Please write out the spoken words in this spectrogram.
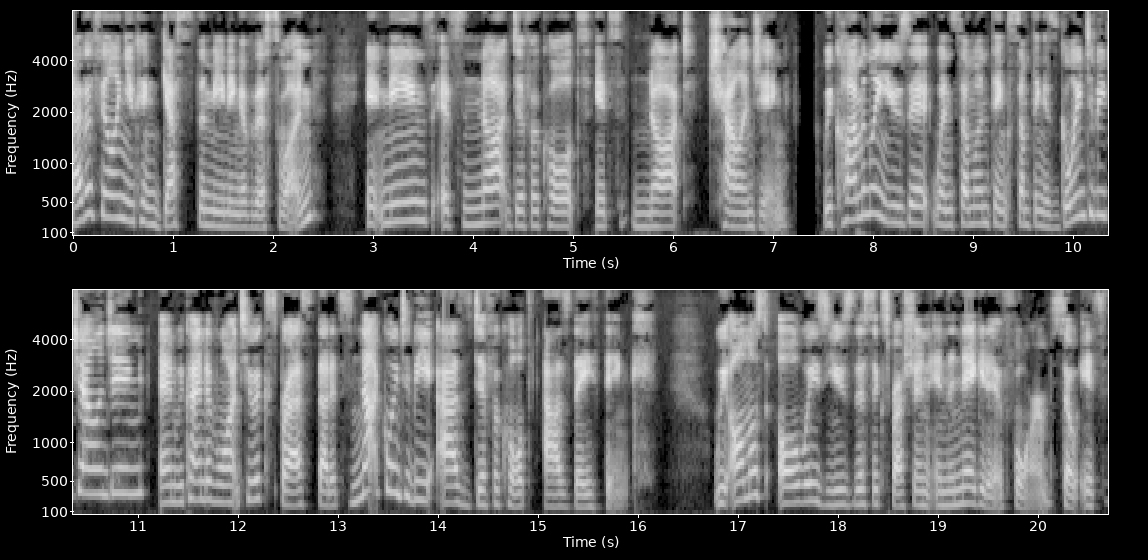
I have a feeling you can guess the meaning of this one. It means it's not difficult. It's not challenging. We commonly use it when someone thinks something is going to be challenging and we kind of want to express that it's not going to be as difficult as they think. We almost always use this expression in the negative form, so it's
